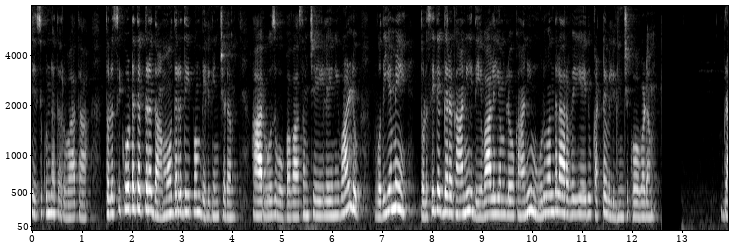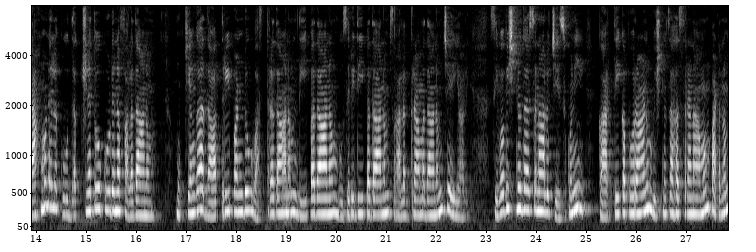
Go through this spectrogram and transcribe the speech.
చేసుకున్న తరువాత తులసికోట దగ్గర దామోదర దీపం వెలిగించడం ఆ రోజు ఉపవాసం చేయలేని వాళ్ళు ఉదయమే తులసి దగ్గర కానీ దేవాలయంలో కానీ మూడు వందల అరవై ఐదు కట్ట వెలిగించుకోవడం. బ్రాహ్మణులకు దక్షిణతో కూడిన ఫలదానం ముఖ్యంగా దాత్రి పండు వస్త్రదానం దీపదానం ఉసిరి దీపదానం సాలగ్రామదానం చేయాలి. శివ విష్ణు దర్శనాలు చేసుకుని కార్తీక పురాణం విష్ణు సహస్రనామం పఠనం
